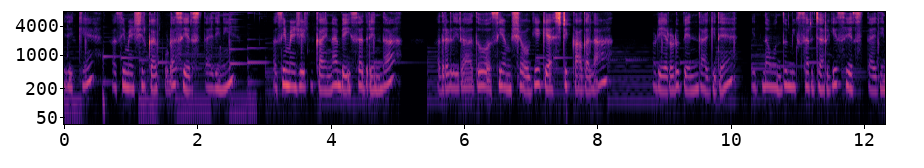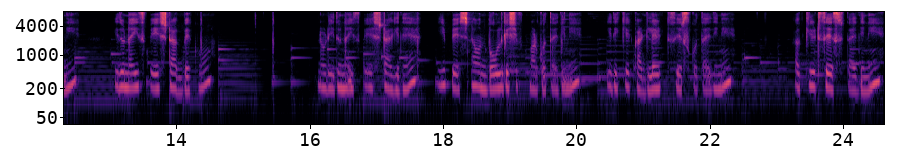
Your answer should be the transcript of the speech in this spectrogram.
ಇದಕ್ಕೆ ಹಸಿಮೆಣ್ಸಿನ್ಕಾಯಿ ಕೂಡ ಸೇರಿಸ್ತಾ ಇದ್ದೀನಿ. ಹಸಿಮೆಣ್ಸಿನ್ಕಾಯಿನ ಬೇಯಿಸೋದ್ರಿಂದ ಅದರಲ್ಲಿರೋದು ಹಸಿ ಅಂಶ ಹೋಗಿ ಗ್ಯಾಸ್ಟಿಕ್ ಆಗಲ್ಲ. ನೋಡಿ, ಎರಡು ಬೆಂದಾಗಿದೆ. ಇದನ್ನ ಒಂದು ಮಿಕ್ಸರ್ ಜಾರ್ಗೆ ಸೇರಿಸ್ತಾ ಇದ್ದೀನಿ. ಇದು ನೈಸ್ ಪೇಸ್ಟ್ ಆಗಬೇಕು. ನೋಡಿ, ಇದು ನೈಸ್ ಪೇಸ್ಟ್ ಆಗಿದೆ. ಈ ಪೇಸ್ಟ್ನ ಒಂದು ಬೌಲ್ಗೆ ಶಿಫ್ಟ್ ಮಾಡ್ಕೋತಾ ಇದ್ದೀನಿ. ಇದಕ್ಕೆ ಕಡಲೆ ಹಿಟ್ಟು ಸೇರಿಸ್ಕೊತಾ ಇದ್ದೀನಿ. ಅಕ್ಕಿ ಹಿಟ್ಟು ಸೇರಿಸ್ತಾ ಇದ್ದೀನಿ.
